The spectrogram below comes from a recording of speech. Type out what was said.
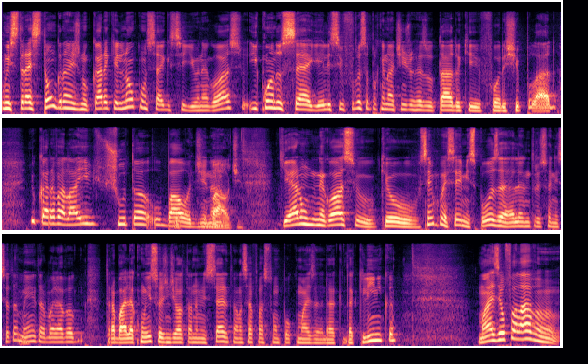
um estresse tão grande no cara que ele não consegue seguir o negócio e quando segue ele se frustra porque não atinge o resultado que for estipulado e o cara vai lá e chuta o balde, o, né? balde. Que era um negócio que eu sempre conheci, minha esposa, ela é nutricionista também, trabalhava, trabalha com isso, hoje em dia ela está no ministério, então ela se afastou um pouco mais da, da clínica. Mas eu falava,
